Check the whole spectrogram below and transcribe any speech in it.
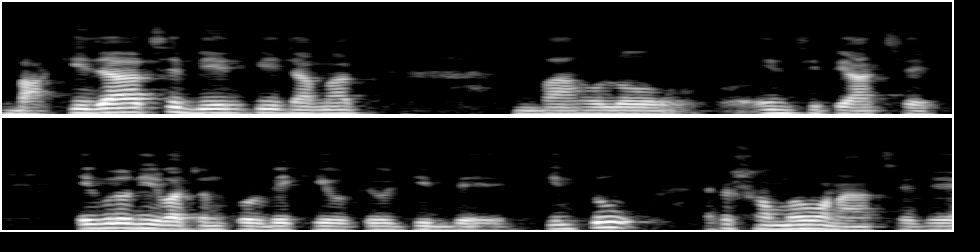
বাকি যা আছে, বিএনপি, জামাত বা হলো এনসিপি আছে, এগুলো নির্বাচন করবে, কেউ কেউ জিতবে। কিন্তু একটা সম্ভাবনা আছে যে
